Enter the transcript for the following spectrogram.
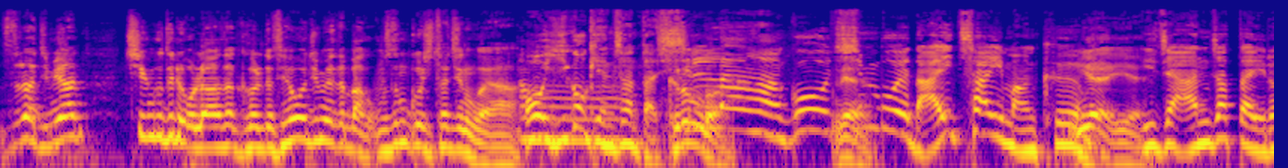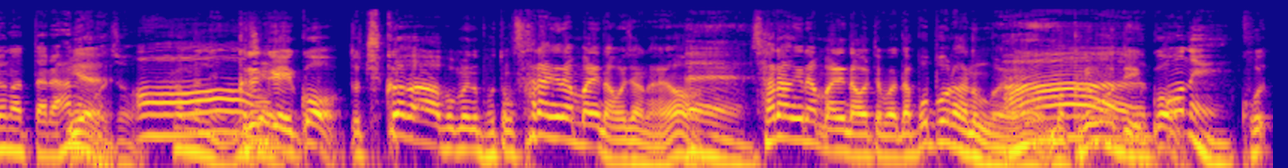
쓰러지면 친구들이 올라와서 그걸 또 세워주면서 막 웃음꽃이 터지는 거야. 어, 이거 괜찮다. 그런 거. 신랑하고 예. 신부의 나이 차이만큼 예, 예. 이제 앉았다 일어났다를 하는 예. 거죠. 어. 그러면 그런 게 있고 또 축가가 보면 보통 사랑이란 말이 나오잖아요. 네. 사랑이란 말이 나올 때마다 뽀뽀를 하는 거예요. 아, 뭐 그런 것도 있고. 뻔해. 고-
